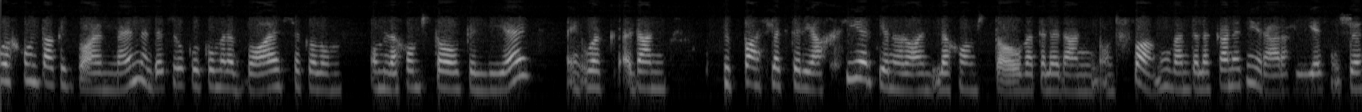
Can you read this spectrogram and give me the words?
oogkontak is baie min en dit is ook hoekom hulle baie sukkel om om liggaamstaal te lees en ook dan toepaslik te reageer teenoor daai liggaamstaal wat hulle dan ontvang want hulle kan dit nie regtig lees nie. So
